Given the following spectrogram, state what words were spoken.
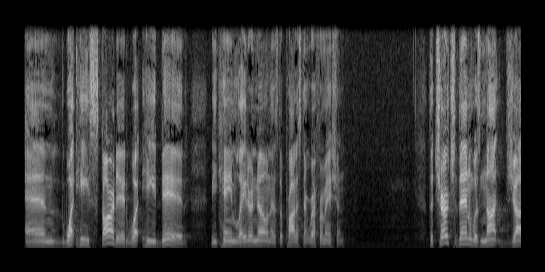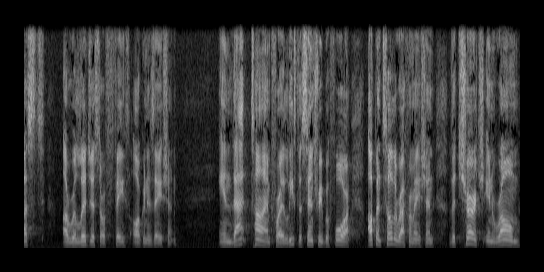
And what he started, what he did, became later known as the Protestant Reformation. The church then was not just a religious or faith organization. In that time, for at least a century before, up until the Reformation, the church in Rome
